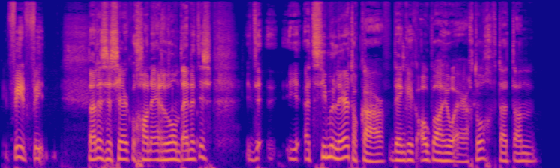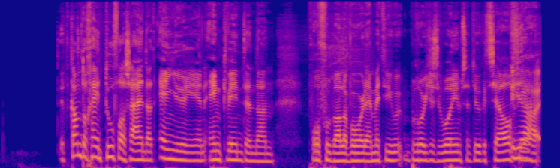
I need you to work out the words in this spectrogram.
vind, vind- Dat is de cirkel gewoon echt rond. En het is, het stimuleert elkaar, denk ik ook wel heel erg, toch? Dat dan, het kan toch geen toeval zijn dat en Jurien en Quinten dan profvoetballer worden. En met die broertjes Williams natuurlijk hetzelfde. ja, dat,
